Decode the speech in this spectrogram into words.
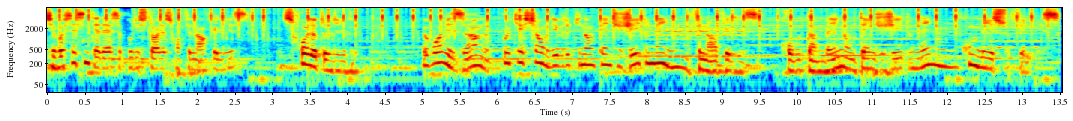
Se você se interessa por histórias com final feliz, escolha outro livro. Eu vou avisando porque este é um livro que não tem de jeito nenhum um final feliz, como também não tem de jeito nenhum um começo feliz.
